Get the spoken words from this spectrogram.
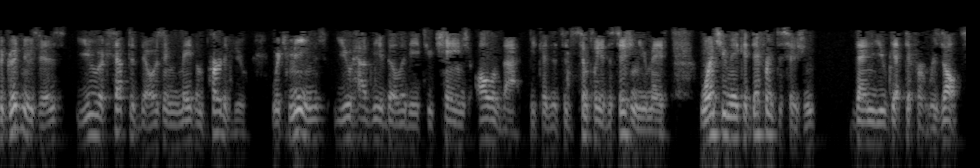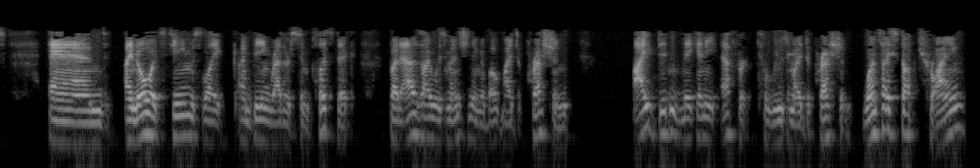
the good news is you accepted those and made them part of you, which means you have the ability to change all of that because it's simply a decision you made. Once you make a different decision, then you get different results. And I know it seems like I'm being rather simplistic, but as I was mentioning about my depression, I didn't make any effort to lose my depression. Once I stopped trying,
